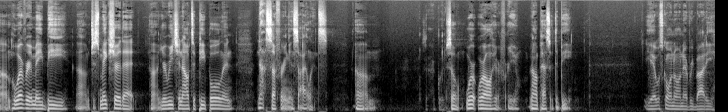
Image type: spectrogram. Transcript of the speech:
Um, whoever it may be, just make sure that uh, you're reaching out to people and not suffering in silence. Um, exactly. So we're we're all here for you. And I'll pass it to B. Yeah, what's going on, everybody?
